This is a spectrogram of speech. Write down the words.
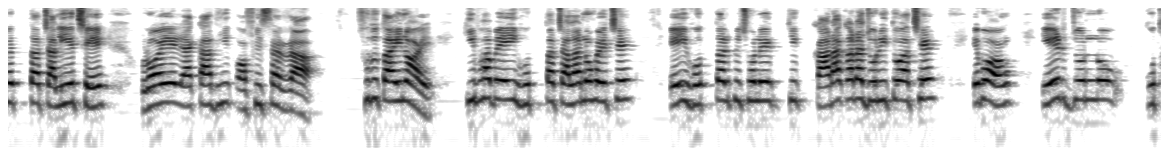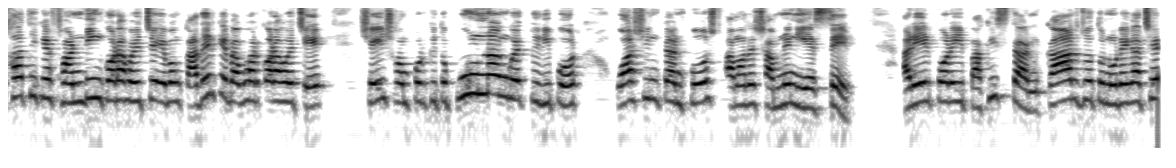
হত্যা চালিয়েছে রয়ের একাধিক অফিসাররা। শুধু তাই নয়, কীভাবে এই হত্যা চালানো হয়েছে? এই হত্যার পিছনে ঠিক কারা কারা জড়িত আছে এবং এর জন্য কোথা থেকে ফান্ডিং করা হয়েছে এবং কাদেরকে ব্যবহার করা হয়েছে সেই সম্পর্কিত পূর্ণাঙ্গ একটি রিপোর্ট ওয়াশিংটন পোস্ট আমাদের সামনে নিয়ে এসছে। আর এরপরেই পাকিস্তান কার যত নড়ে গেছে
